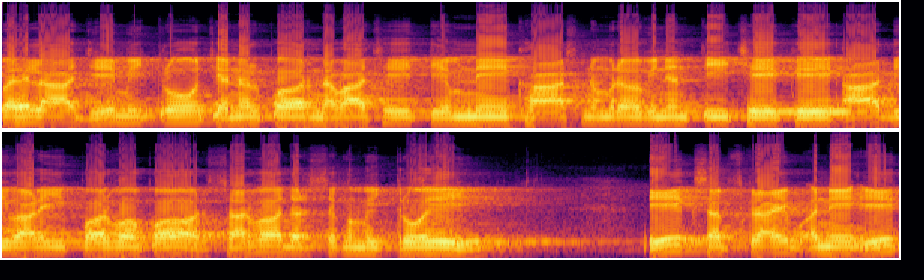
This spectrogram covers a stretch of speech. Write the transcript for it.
પહેલાં જે મિત્રો ચેનલ પર નવા છે તેમને ખાસ નમ્ર વિનંતી છે કે આ દિવાળી પર્વ પર સર્વ દર્શક મિત્રોએ એક સબસ્ક્રાઇબ અને એક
